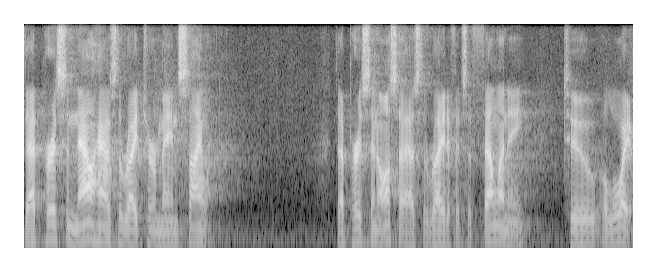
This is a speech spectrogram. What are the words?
that person now has the right to remain silent. That person also has the right, if it's a felony, to a lawyer.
